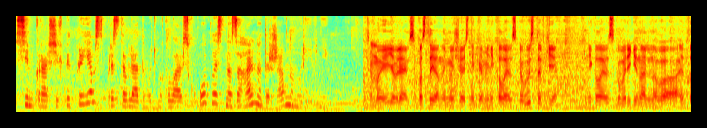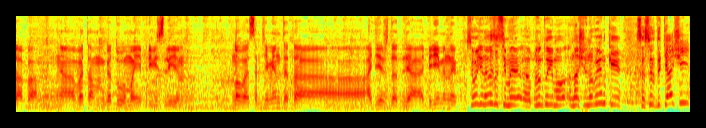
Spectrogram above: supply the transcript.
Сім кращих підприємств представлятимуть Миколаївську область на загальнодержавному рівні. Мы являемся постоянными участниками Николаевской выставки, Николаевского регионального этапа. А, В этом году мы привезли новый ассортимент. Это одежда для беременных. Сьогодні на виставці ми е, презентуємо наші новинки. Це сир дитячий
